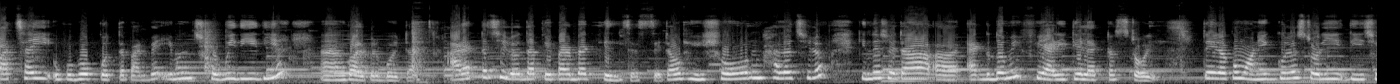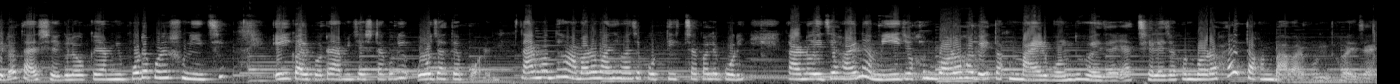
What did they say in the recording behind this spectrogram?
বাচ্চাই উপভোগ করতে পারবে এবং ছবি দিয়ে দিয়ে গল্পের বইটা। আর একটা ছিল দ্য পেপার ব্যাগ প্রিন্সেস, সেটাও ভীষণ ভালো ছিল, কিন্তু সেটা একদমই ফেয়ারি টেল একটা স্টোরি তো এরকম অনেকগুলো স্টোরি দিয়েছিল, তাই সেগুলোকে আমি পড়ে পড়ে শুনিয়েছি। এই গল্পটা আমি চেষ্টা করি ও যাতে পড়ে। তার মধ্যেও আমারও মাঝে মাঝে পড়তে ইচ্ছা করলে পড়ি। কারণ ওই যে হয় না, মেয়ে যখন বড় হবে তখন মায়ের বন্ধু হয়ে যায় আর ছেলে যখন বড় হয় তখন বাবার বন্ধু হয়ে যায়।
